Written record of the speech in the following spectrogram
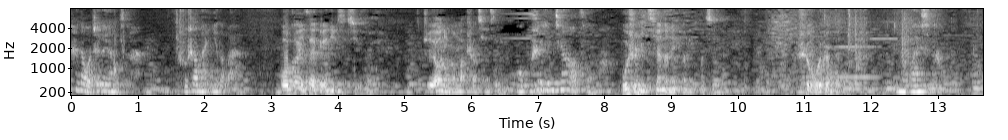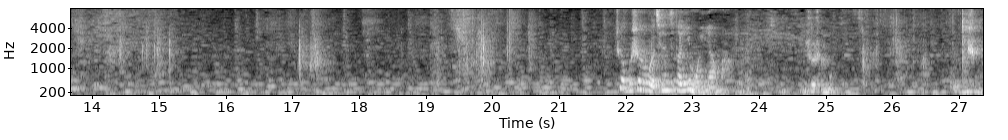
看到我这个样子，楚少满意了吧？我可以再给你一次机会，只要你能马上签字。我不是已经签好字了吗？不是你签的那份离婚协议，是我准备的。都没关系的。这不是和我签字的一模一样吗？你说什么？没什么。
